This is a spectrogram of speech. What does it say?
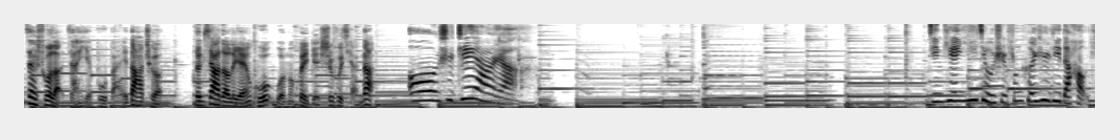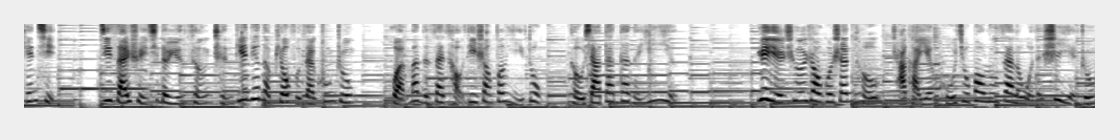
再说了，咱也不白搭车。等下到了盐湖，我们会给师傅钱的。哦，是这样呀。今天依旧是风和日丽的好天气。积载水汽的云层沉甸甸地漂浮在空中，缓慢地在草地上方移动，投下淡淡的阴影。越野车绕过山头，茶卡盐湖就暴露在了我的视野中。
